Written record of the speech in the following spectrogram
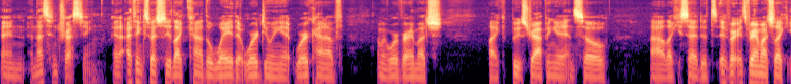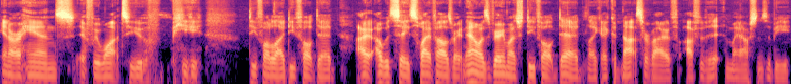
and, and that's interesting. And I think especially like kind of the way that we're doing it, we're kind of, I mean, we're very much like bootstrapping it. And so, uh, like you said, it's it's very much like in our hands if we want to be default alive, default dead. I, I would say swipe files right now is very much default dead. Like I could not survive off of it, and my options would be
